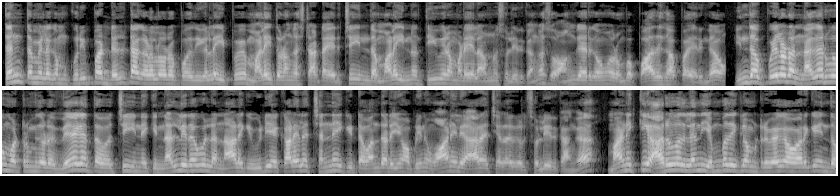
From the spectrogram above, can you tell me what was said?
தென் தமிழகம் குறிப்பாக டெல்டா கடலோர பகுதிகளில் இப்போவே மழை தொடங்க ஸ்டார்ட் ஆயிருச்சு. இந்த மழை இன்னும் தீவிரமடையலாம்னு சொல்லியிருக்காங்க. ஸோ அங்கே இருக்கவங்க ரொம்ப பாதுகாப்பாக இருங்க. இந்த புயலோட நகர்வு மற்றும் இதோட வேகத்தை வச்சு இன்னைக்கு நள்ளிரவு இல்லை நாளைக்கு விடிய காலையில் சென்னை சென்னை கிட்ட வந்தடையும் அப்படின்னு வானிலை ஆராய்ச்சியாளர்கள் சொல்லியிருக்காங்க. மணிக்கு அறுபதுலேருந்து எண்பது கிலோமீட்டர் வேகம் வரைக்கும் இந்த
